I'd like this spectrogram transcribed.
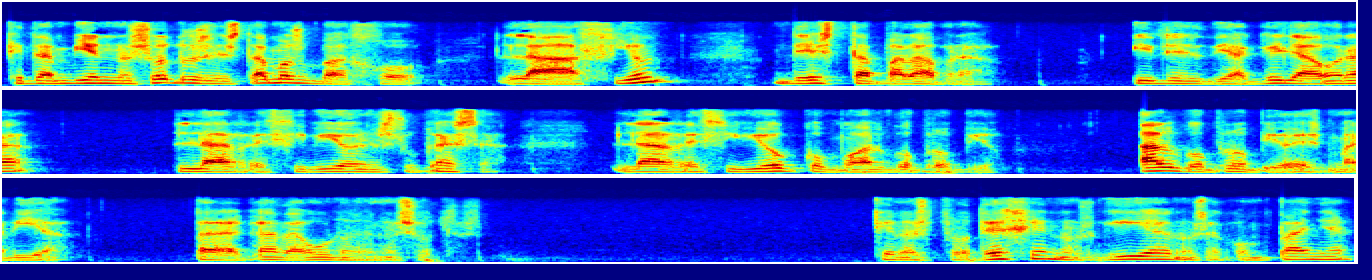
que también nosotros estamos bajo la acción de esta palabra, y desde aquella hora la recibió en su casa, la recibió como algo propio. Algo propio es María para cada uno de nosotros, que nos protege, nos guía, nos acompaña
